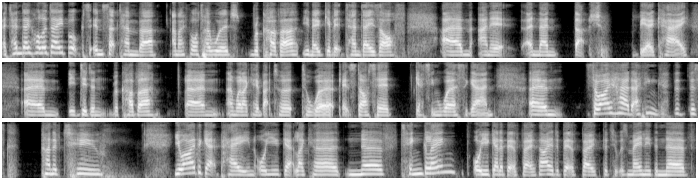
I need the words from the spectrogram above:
a 10 day holiday booked in September and I thought I would recover, you know, give it 10 days off. Um, and it, and then that should be okay. Um, it didn't recover. Um, and when I came back to, to work, it started getting worse again. Um, so I had, I think there's kind of two, you either get pain or you get like a nerve tingling or you get a bit of both. I had a bit of both, but it was mainly the nerve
